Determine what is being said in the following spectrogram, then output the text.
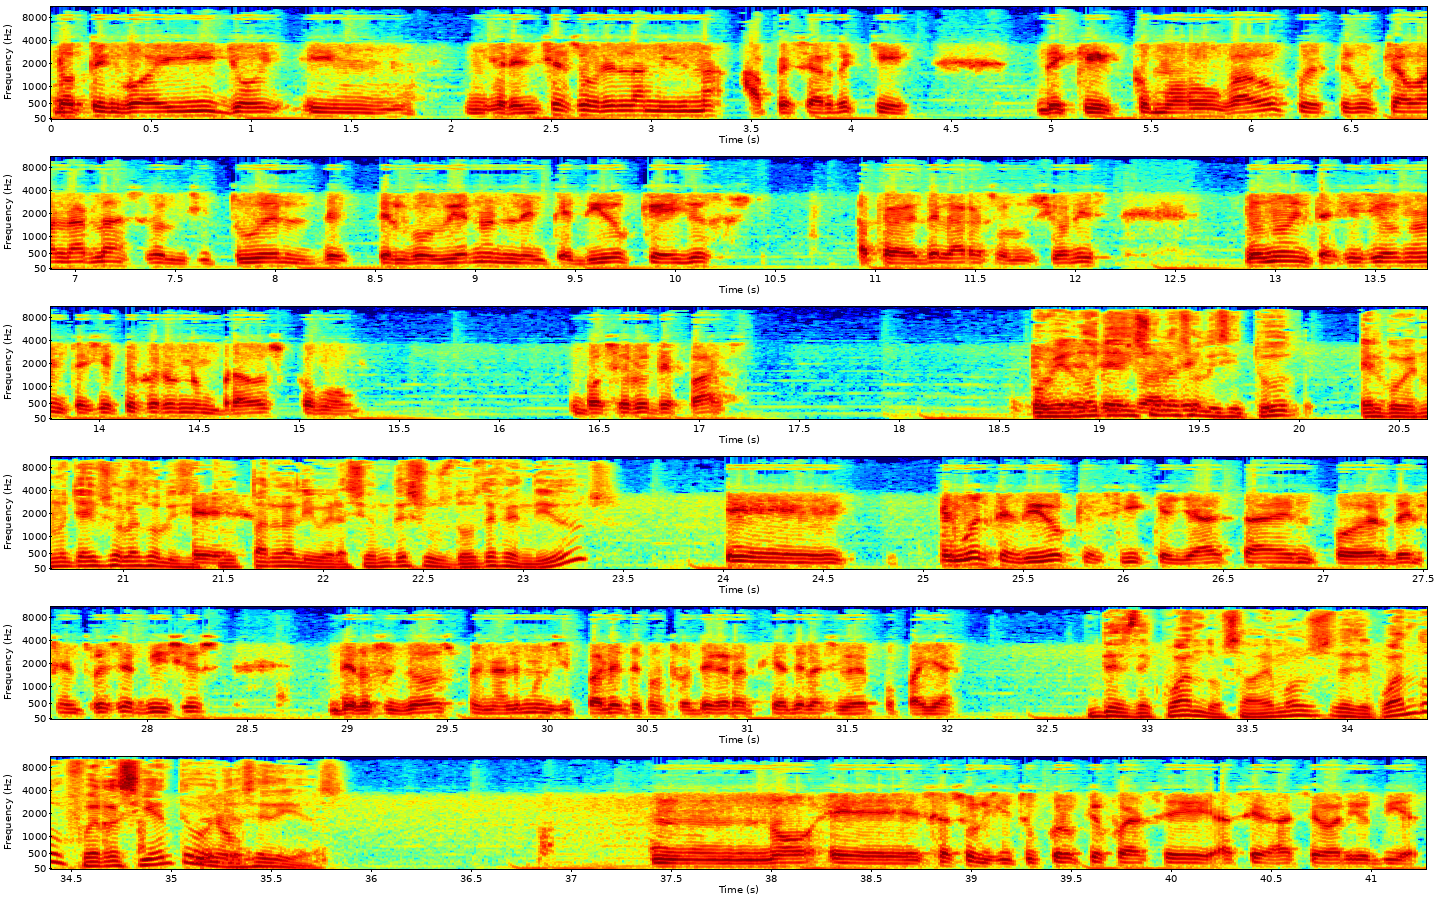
no tengo ahí yo in- injerencia sobre la misma, a pesar de que de que como abogado pues tengo que avalar la solicitud del, de- del gobierno en el entendido que ellos a través de las resoluciones 296 y 297 fueron nombrados como voceros de paz. ¿El gobierno ya hizo la solicitud? ¿El gobierno ya hizo la solicitud Eh. para la liberación de sus dos defendidos? Eh, tengo entendido que sí, que ya está en poder del Centro de Servicios de los Juzgados Penales Municipales de Control de Garantías de la ciudad de Popayán. ¿Desde cuándo? ¿Sabemos desde cuándo? ¿Fue reciente o No. desde hace días? Mm, No, eh, esa solicitud creo que fue hace hace hace varios días.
